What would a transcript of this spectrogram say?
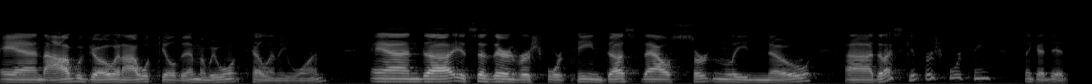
And I would go and I will kill them, and we won't tell anyone. And uh, it says there in verse 14, Dost thou certainly know? Uh, did I skip verse 14? I think I did.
